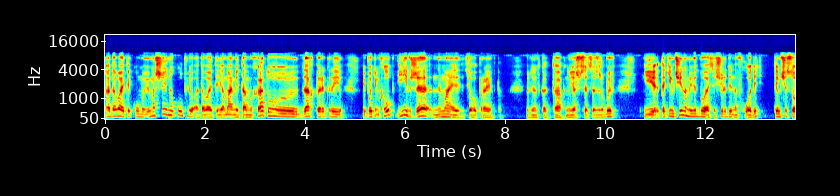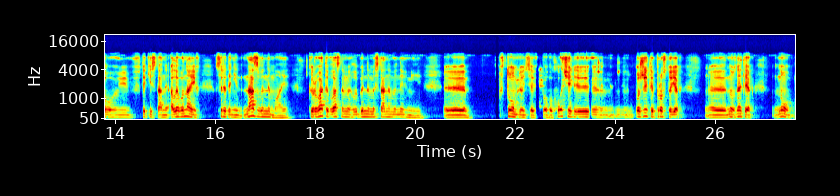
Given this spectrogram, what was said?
а давайте кумові машину куплю, а давайте я мамі там хату, дах перекрию, і потім хлоп, і вже немає цього проєкту. Людина така, так, ну я ж все це зробив. І таким чином і відбувається, що людина входить тимчасово в такі стани, але вона їх всередині назви не має, керувати власними глибинними станами не вміє. Е, втомлюється від того, хоче е, пожити просто як, е, ну, знаєте, як, ну,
